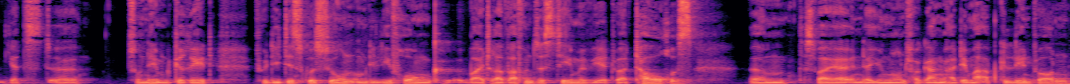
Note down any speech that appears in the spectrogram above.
jetzt äh, zunehmend gerät für die Diskussion um die Lieferung weiterer Waffensysteme wie etwa Taurus. Ähm, das war ja in der jüngeren Vergangenheit immer abgelehnt worden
